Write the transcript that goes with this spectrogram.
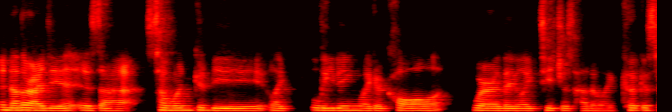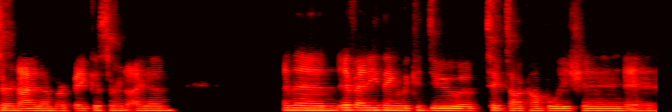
another idea is that someone could be like leading like a call where they like teach us how to like cook a certain item or bake a certain item and then, if anything, we could do a TikTok compilation and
